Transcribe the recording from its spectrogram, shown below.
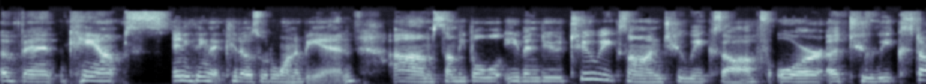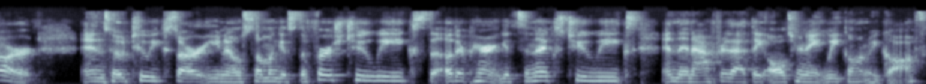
event, camps, anything that kiddos would want to be in. Um, some people will even do two weeks on, two weeks off, or a two week start. And so, two week start, you know, someone gets the first two weeks, the other parent gets the next two weeks. And then after that, they alternate week on, week off.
